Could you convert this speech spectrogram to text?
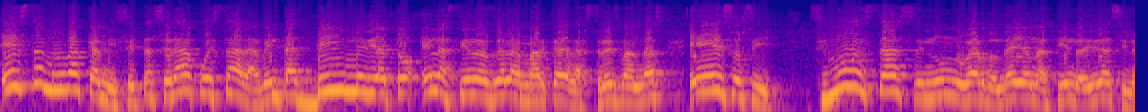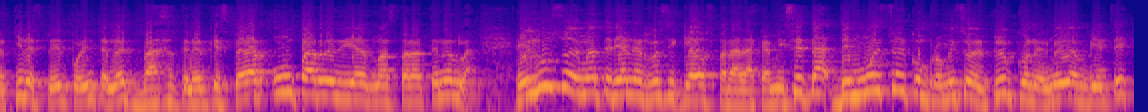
Esta nueva camiseta será puesta a la venta de inmediato en las tiendas de la marca de las tres bandas, eso sí, si no estás en un lugar donde haya una tienda Adidas y lo quieres pedir por internet, vas a tener que esperar un par de días más para tenerla. El uso de materiales reciclados para la camiseta demuestra el compromiso del club con el medio ambiente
